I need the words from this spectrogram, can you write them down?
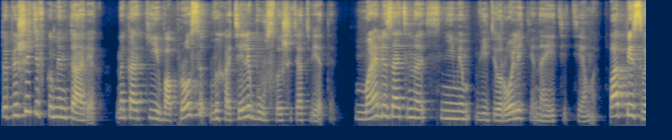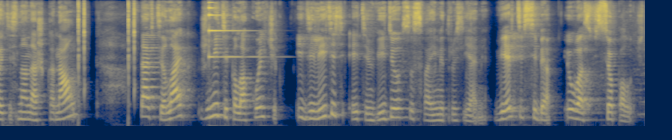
то пишите в комментариях, на какие вопросы вы хотели бы услышать ответы. Мы обязательно снимем видеоролики на эти темы. Подписывайтесь на наш канал, ставьте лайк, жмите колокольчик и делитесь этим видео со своими друзьями. Верьте в себя, и у вас все получится.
